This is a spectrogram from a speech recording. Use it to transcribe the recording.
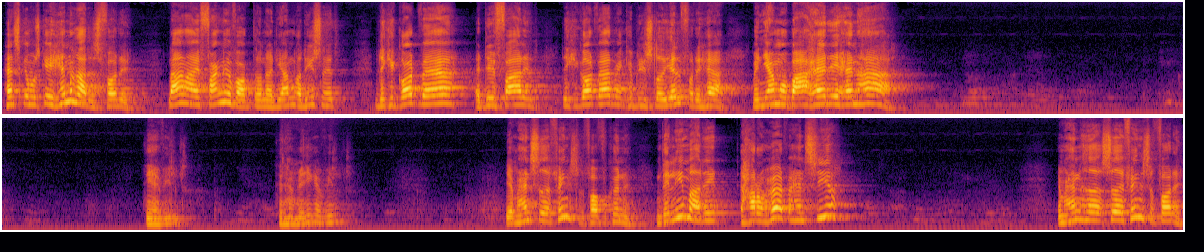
Han skal måske henrettes for det. Nej, nej, fangevogterne og de andre, de er sådan lidt. Det kan godt være, at det er farligt. Det kan godt være, at man kan blive slået ihjel for det her. Men jeg må bare have det, han har. Det er vildt. Det er mega vildt. Jamen, han sidder i fængsel for at forkynde. Men det er lige meget det. Har du hørt, hvad han siger? Jamen, han sidder i fængsel for det.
